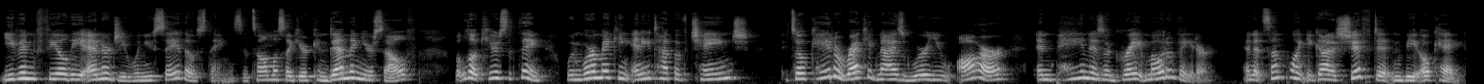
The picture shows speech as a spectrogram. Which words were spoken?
Even feel the energy when you say those things. It's almost like you're condemning yourself but look, here's the thing when we're making any type of change, it's okay to recognize where you are, and pain is a great motivator. And at some point, you got to shift it and be okay,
